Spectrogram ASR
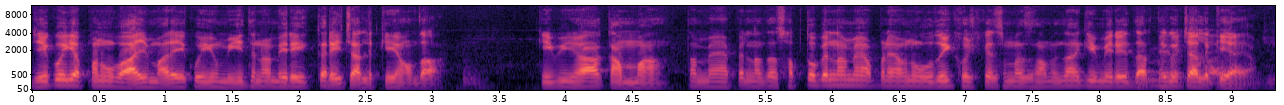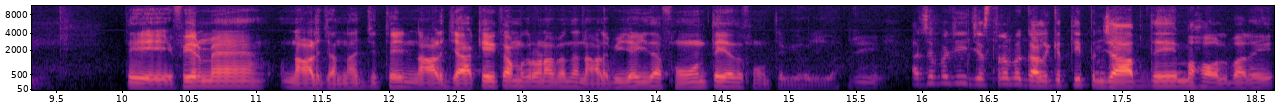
ਜੇ ਕੋਈ ਆਪਾਂ ਨੂੰ ਆਵਾਜ਼ ਮਾਰੇ, ਕੋਈ ਉਮੀਦ ਨਾ ਮੇਰੇ ਘਰੇ ਚੱਲ ਕੇ ਆਉਂਦਾ ਕਿ ਵੀ ਆਹ ਕੰਮ ਆ, ਤਾਂ ਮੈਂ ਪਹਿਲਾਂ ਤਾਂ ਸਭ ਤੋਂ ਪਹਿਲਾਂ ਮੈਂ ਆਪਣੇ ਆਪ ਨੂੰ ਉਦੋਂ ਹੀ ਖੁਸ਼ਕਿਸਮਤ ਸਮਝਦਾ ਕਿ ਮੇਰੇ ਦਰ ਤੇ ਕੋਈ ਚੱਲ ਕੇ ਆਇਆ। ਤੇ ਫਿਰ ਮੈਂ ਨਾਲ ਜਾਂਦਾ ਜਿੱਥੇ ਨਾਲ ਜਾ ਕੇ ਵੀ ਕੰਮ ਕਰਾਉਣਾ ਪੈਂਦਾ ਨਾਲ ਵੀ ਜਾਈਦਾ ਫੋਨ ਤੇ ਜਾਂ ਫੋਨ ਤੇ ਵੀ ਹੋ ਜਾਈਦਾ। ਜੀ। ਅੱਛਾ ਭਾਜੀ ਜਿਸ ਤਰ੍ਹਾਂ ਮੈਂ ਗੱਲ ਕੀਤੀ ਪੰਜਾਬ ਦੇ ਮਾਹੌਲ ਬਾਰੇ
